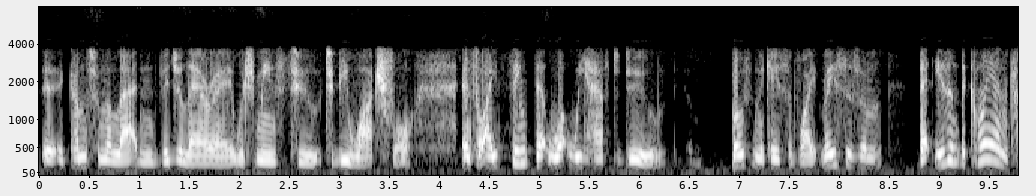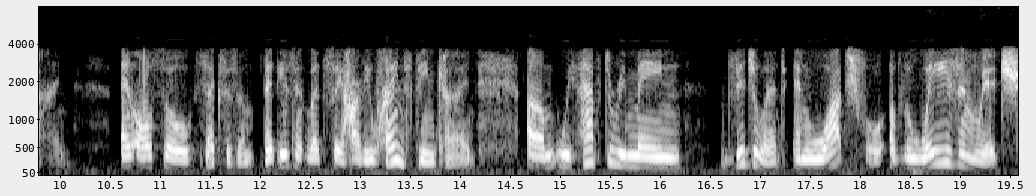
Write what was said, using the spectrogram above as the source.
it comes from the Latin vigilare, which means to, to be watchful. And so I think that what we have to do, both in the case of white racism, that isn't the Klan kind, and also sexism, that isn't, let's say, Harvey Weinstein kind, um, we have to remain vigilant and watchful of the ways in which,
